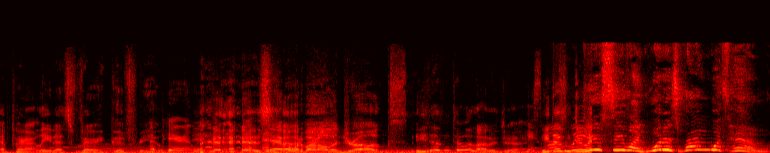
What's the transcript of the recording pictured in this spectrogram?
apparently that's very good for you. Apparently. Yeah, but what about all the drugs? He doesn't do a lot of drugs. He He doesn't weed. do Do it. you see, like, what is wrong with him?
